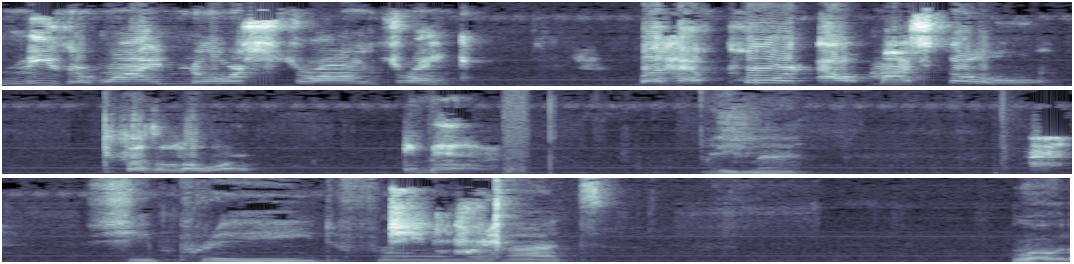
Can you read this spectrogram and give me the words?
neither wine nor strong drink, but have poured out my soul for the Lord. Amen. Amen. She prayed from the heart. Well,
